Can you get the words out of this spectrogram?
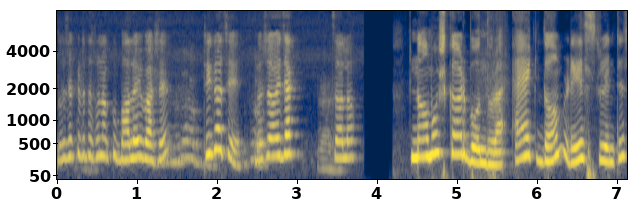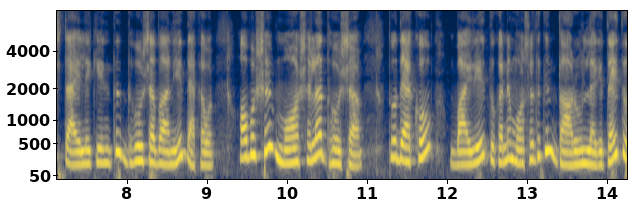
ধোসা খেতে তো শোনা খুব ভালোই বাসে। ঠিক আছে? ধোসা হয়ে যাক। চলো। নমস্কার বন্ধুরা, একদম রেস্টুরেন্টের স্টাইলে কিন্তু ধোসা বানিয়ে দেখাবো। অবশ্যই মশলা ধোসা। তো দেখো বাইরে দোকানে মশলা তো কিন্তু দারুণ লাগে, তাই তো?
